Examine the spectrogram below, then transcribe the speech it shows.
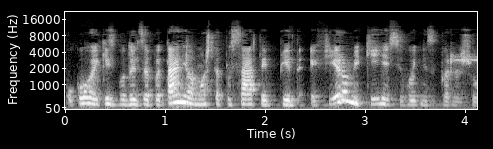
У кого якісь будуть запитання, ви можете писати під ефіром, який я сьогодні збережу.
